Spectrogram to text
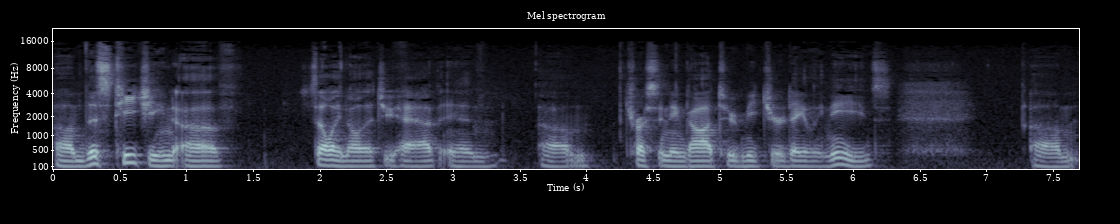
Um, this teaching of selling all that you have and um, trusting in God to meet your daily needs um,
